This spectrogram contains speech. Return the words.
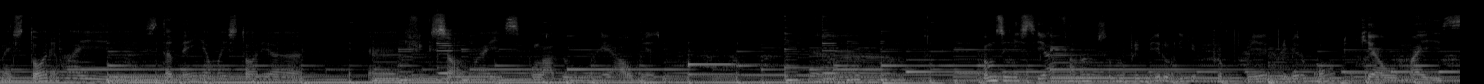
na história, mas também é uma história é, de ficção mais pro lado real mesmo. Ah, vamos iniciar falando sobre o primeiro livro, primeiro, primeiro conto, que é o mais.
